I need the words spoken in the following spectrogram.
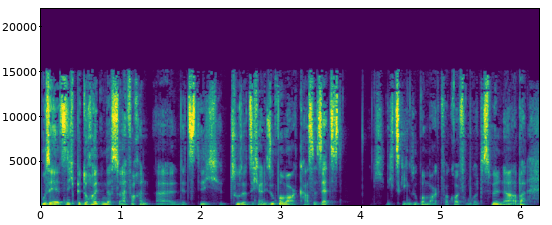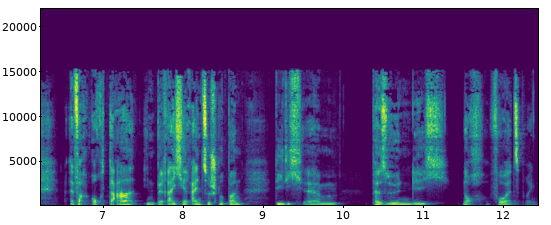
muss ja jetzt nicht bedeuten, dass du einfach an, äh, jetzt dich zusätzlich an die Supermarktkasse setzt. Nichts gegen Supermarktverkäufe, um Gottes Willen, ne? aber einfach auch da in Bereiche reinzuschnuppern, die dich ähm, persönlich noch vorwärts bringen.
